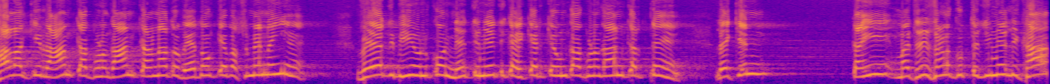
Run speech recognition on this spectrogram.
हालाँकि राम का गुणगान करना तो वेदों के वश में नहीं है। वेद भी उनको नेति नेति कह करके उनका गुणगान करते हैं। लेकिन कहीं मैथिली शरण गुप्त जी ने लिखा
